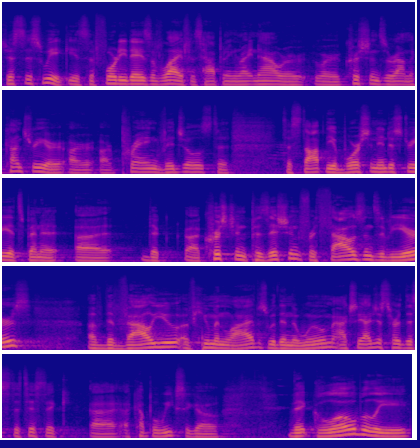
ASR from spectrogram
Just this week, it's the 40 Days of Life is happening right now where, where Christians around the country are, are, are praying vigils to, to stop the abortion industry. It's been a, uh, the uh, Christian position for thousands of years of the value of human lives within the womb. Actually, I just heard this statistic uh, a couple weeks ago that globally,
